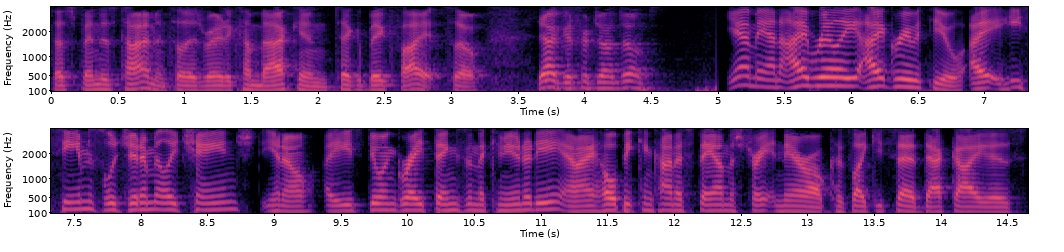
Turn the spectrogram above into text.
to spend his time until he's ready to come back and take a big fight. So, yeah, good for Jon Jones. Yeah, man, I really I agree with you. I he seems legitimately changed. You know, he's doing great things in the community, and I hope he can kind of stay on the straight and narrow. Because, like you said, that guy is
